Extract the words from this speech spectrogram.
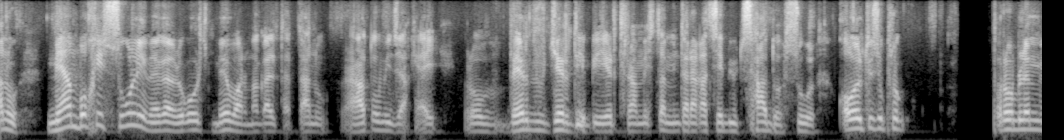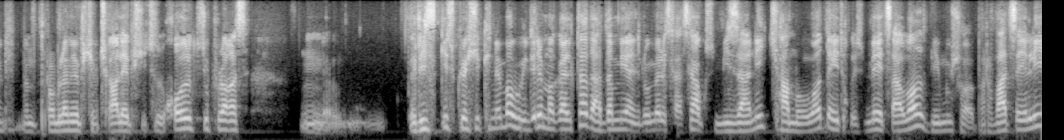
ანუ მე ამბოხი სული, მე როგორც მე ვარ მაგალითად, ანუ რატომ იძახე, აი, რომ ვერ ვჯერდები ერთ რამეს და მინდა რაღაცები ვცადო სულ. ყოველთვის უფრო პრობლემები პრობლემებში ბჭყალებში, ყოველთვის უფრო რაღაც რისკის ქვეშ იქნება ვიდრე მაგალითად ადამიანი რომელსაც აქვს მიზანი ჩამოვა და იტყვის. მე წავალ ვიმუშავებ. 8 წელი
